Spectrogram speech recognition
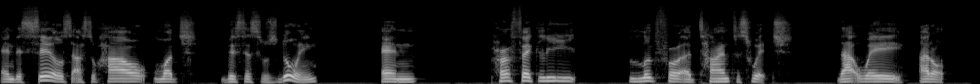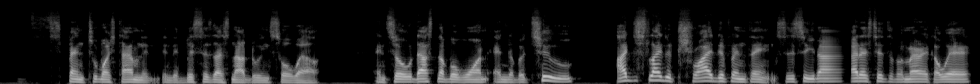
and the sales as to how much business was doing and perfectly looked for a time to switch. That way I don't spend too much time in, in the business that's not doing so well. And so that's number one. And number two, I just like to try different things. This is the United States of America where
